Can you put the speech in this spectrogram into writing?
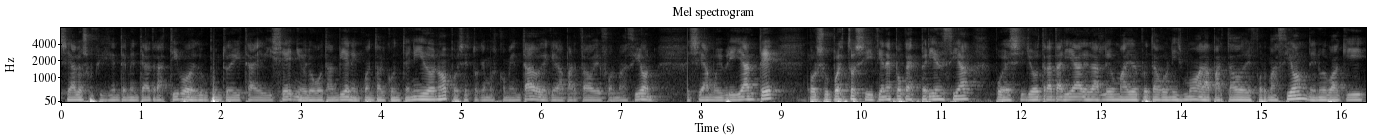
sea lo suficientemente atractivo desde un punto de vista de diseño y luego también en cuanto al contenido, ¿no? Pues esto que hemos comentado de que el apartado de formación sea muy brillante. Por supuesto, si tienes poca experiencia, pues yo trataría de darle un mayor protagonismo al apartado de formación. De nuevo aquí,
